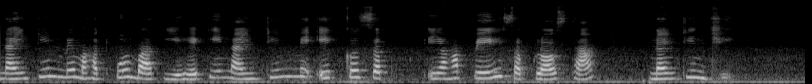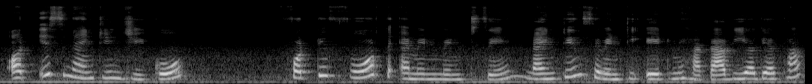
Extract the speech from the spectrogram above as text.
19 में महत्वपूर्ण बात यह है कि 19 में एक सब यहाँ पे सब क्लॉज था। 19 जी। और इस 19 जी को फोर्टी फोर्थ अमेंडमेंट से 1978 में हटा दिया गया था।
